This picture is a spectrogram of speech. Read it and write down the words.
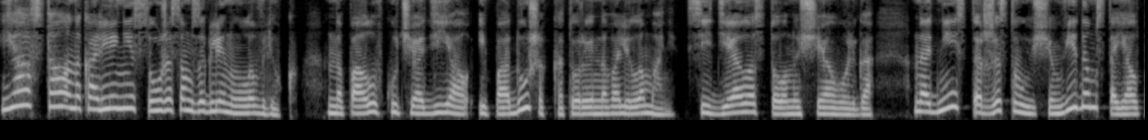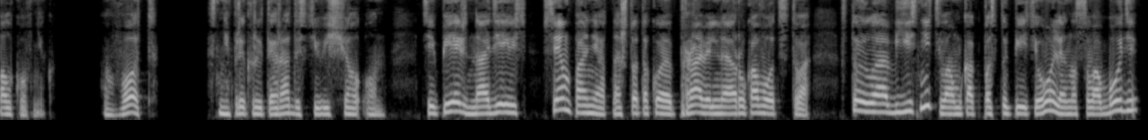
Я встала на колени и с ужасом заглянула в люк. На полу в куче одеял и подушек, которые навалила Маня, сидела стонущая Ольга. Над ней с торжествующим видом стоял полковник. «Вот», — с неприкрытой радостью вещал он, «теперь, надеюсь, всем понятно, что такое правильное руководство. Стоило объяснить вам, как поступить, Оля на свободе».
